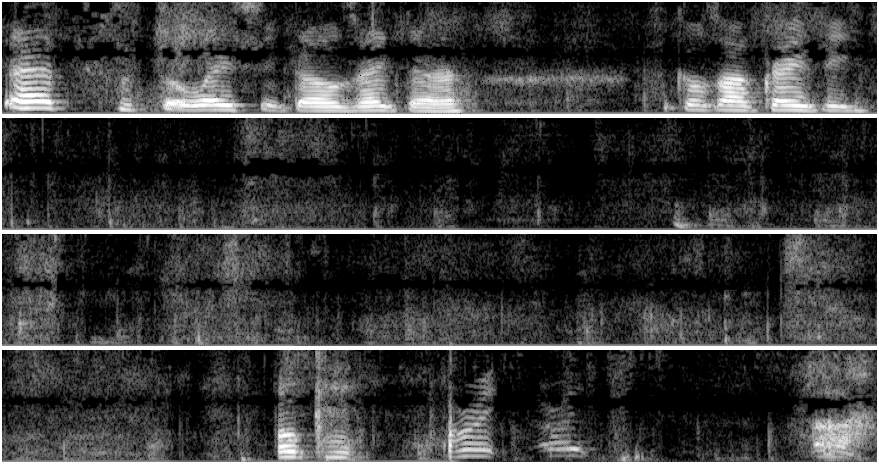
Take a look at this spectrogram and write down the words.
That's the way she goes right there. It goes all crazy. Okay, alright, alright. Ah,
